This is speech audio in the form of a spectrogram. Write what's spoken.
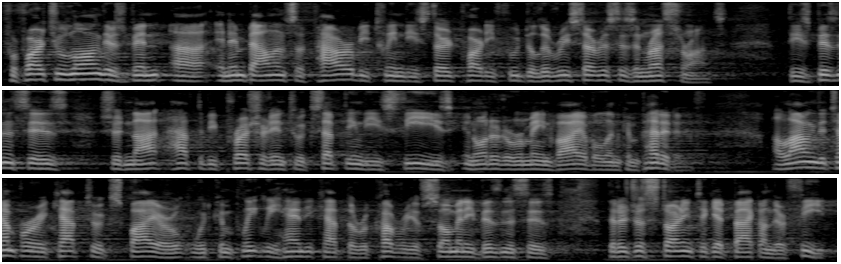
For far too long, there's been uh, an imbalance of power between these third-party food delivery services and restaurants. These businesses should not have to be pressured into accepting these fees in order to remain viable and competitive. Allowing the temporary cap to expire would completely handicap the recovery of so many businesses that are just starting to get back on their feet.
